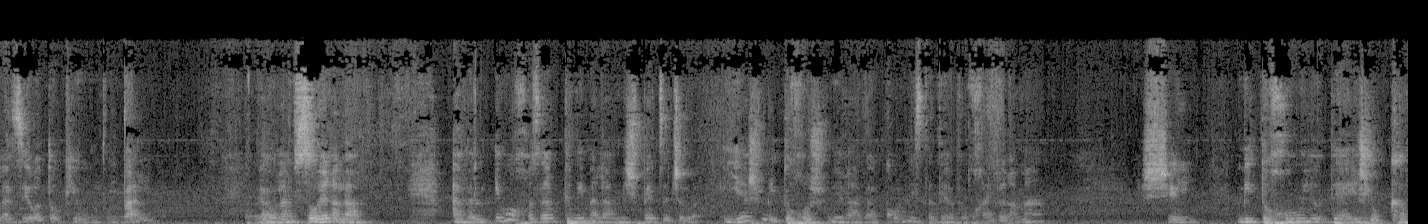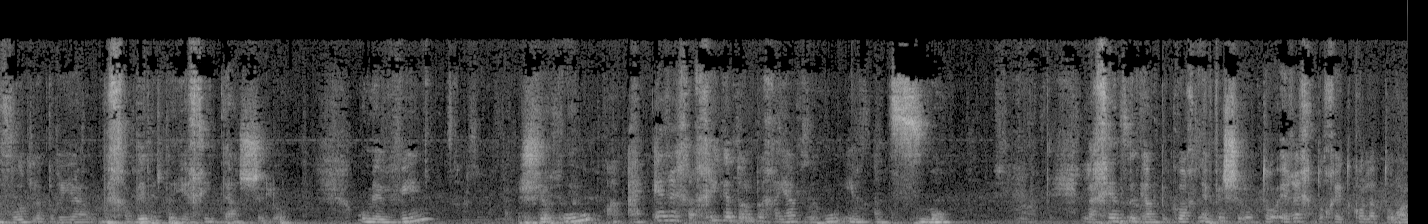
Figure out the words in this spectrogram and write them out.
להזהיר אותו, כי הוא מבולבל, והעולם סוער עליו. אבל אם הוא חוזר פנימה למשבצת שלו, יש מתוכו שמירה והכל מסתדר, והוא חי ברמה של מתוכו הוא יודע, יש לו כבוד לבריאה, הוא מכבד את היחידה שלו. הוא מבין שהוא, הערך הכי גדול בחייו זה הוא עם עצמו. לכן זה גם פיקוח נפש של אותו ערך דוחה את כל התורה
